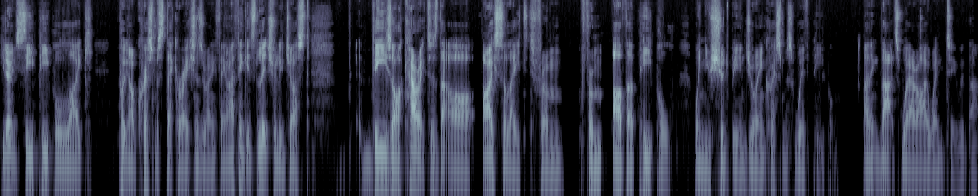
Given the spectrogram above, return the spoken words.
You don't see people like putting up Christmas decorations or anything. I think it's literally just these are characters that are isolated from from other people when you should be enjoying Christmas with people. I think that's where I went to with that.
